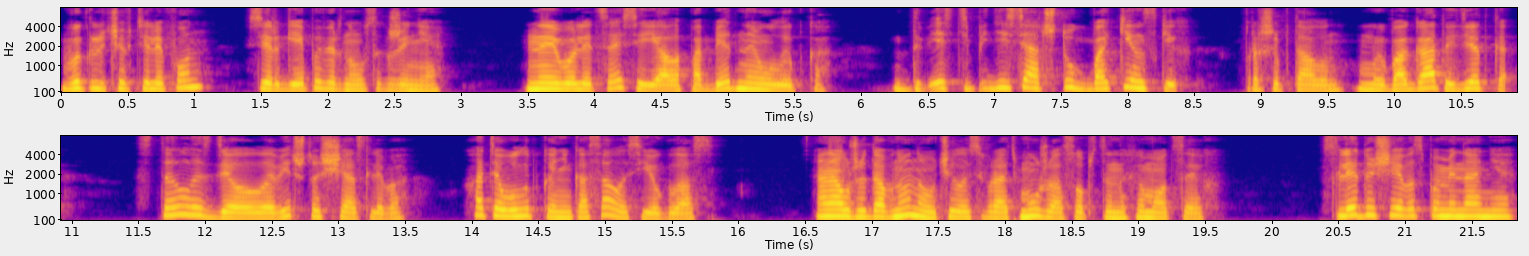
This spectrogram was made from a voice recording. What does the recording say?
Выключив телефон, Сергей повернулся к жене. На его лице сияла победная улыбка. «Двести пятьдесят штук бакинских!» – прошептал он. «Мы богаты, детка!» Стелла сделала вид, что счастлива хотя улыбка не касалась ее глаз. Она уже давно научилась врать мужу о собственных эмоциях. Следующее воспоминание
